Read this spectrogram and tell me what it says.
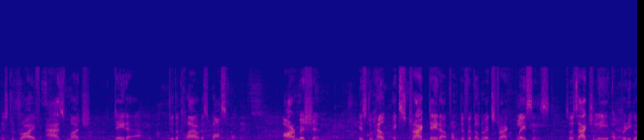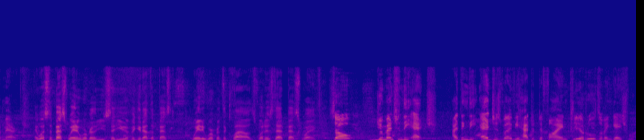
is to drive as much data to the cloud as possible. Our mission is to help extract data from difficult to extract places. So it's actually a yeah. pretty good marriage. And what's the best way to work with? You said you figured out the best way to work with the clouds. What is that best way? So, you mentioned the edge. I think the edge is where we had to define clear rules of engagement.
